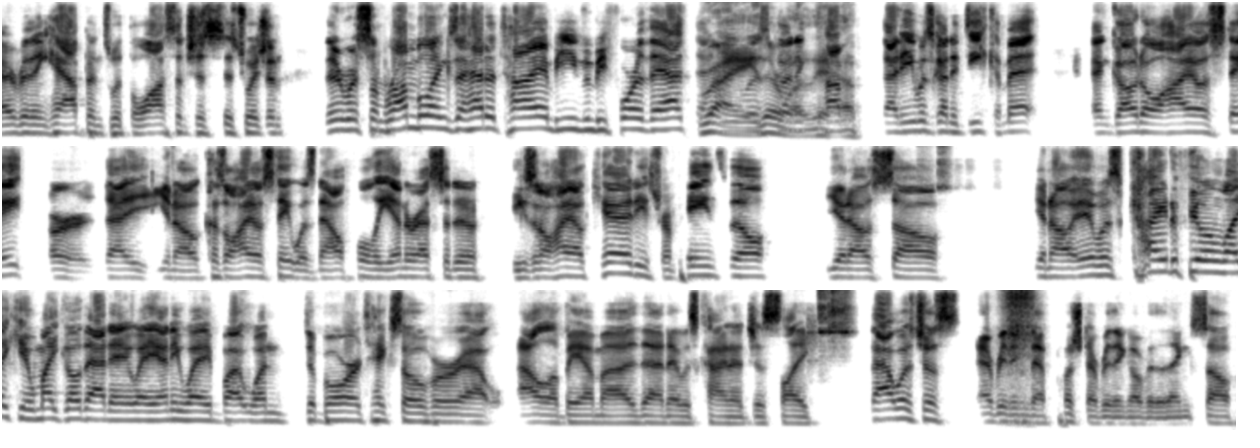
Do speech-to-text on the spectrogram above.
Everything happens with the Washington situation. There were some rumblings ahead of time, even before that, that Right, he was there going was, to yeah. that he was going to decommit and go to Ohio State, or that you know, because Ohio State was now fully interested in. He's an Ohio kid. He's from Painesville, you know. So, you know, it was kind of feeling like it might go that way anyway. But when DeBoer takes over at Alabama, then it was kind of just like that was just everything that pushed everything over the thing. So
